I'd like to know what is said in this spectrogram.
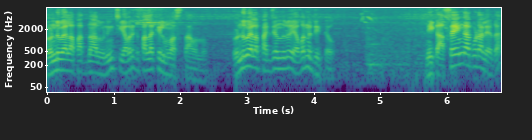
రెండు వేల పద్నాలుగు నుంచి ఎవరికి పల్లకీలు మోస్తా ఉన్నావు? రెండు వేల పద్దెనిమిదిలో ఎవరిని తిట్టావు? నీకు అసహ్యంగా కూడా లేదా?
